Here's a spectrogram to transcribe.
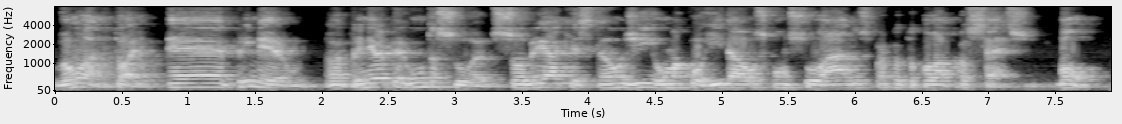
Vamos lá, Vitória. É, primeiro, a primeira pergunta sua, sobre a questão de uma corrida aos consulados para protocolar processo. Bom,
